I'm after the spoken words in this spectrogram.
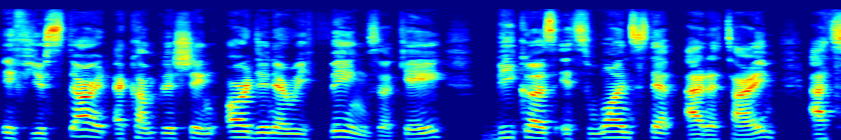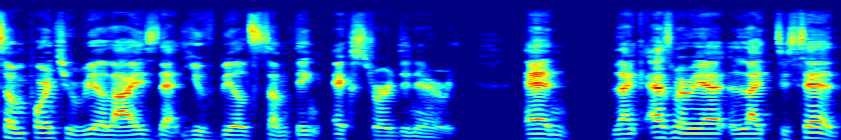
if you start accomplishing ordinary things okay because it's one step at a time at some point you realize that you've built something extraordinary. And like as maria like to said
